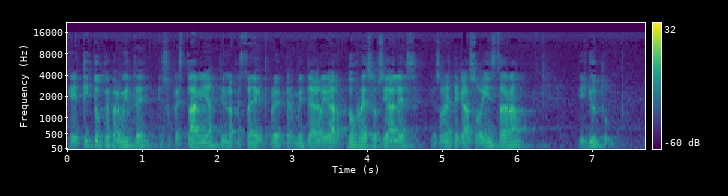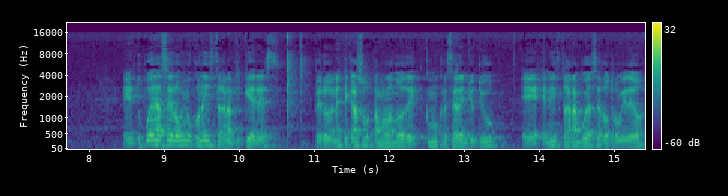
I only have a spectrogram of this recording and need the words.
TikTok te permite, en su pestaña, tiene una pestaña que te permite agregar dos redes sociales, que son en este caso Instagram y YouTube. tú puedes hacer lo mismo con Instagram si quieres, pero en este caso estamos hablando de cómo crecer en YouTube eh, en Instagram voy a hacer otro video.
